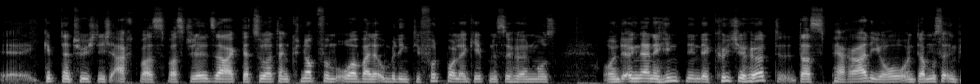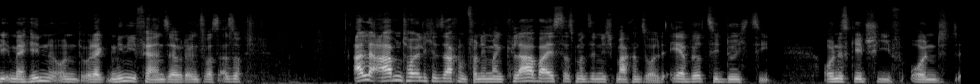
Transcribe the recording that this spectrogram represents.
Äh, gibt natürlich nicht acht, was, was Jill sagt. Dazu hat er einen Knopf im Ohr, weil er unbedingt die Football-Ergebnisse hören muss. Und irgendeiner hinten in der Küche hört das per Radio und da muss er irgendwie immer hin und oder Mini-Fernseher oder irgendwas. Also alle abenteuerliche Sachen, von denen man klar weiß, dass man sie nicht machen sollte, er wird sie durchziehen und es geht schief. Und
